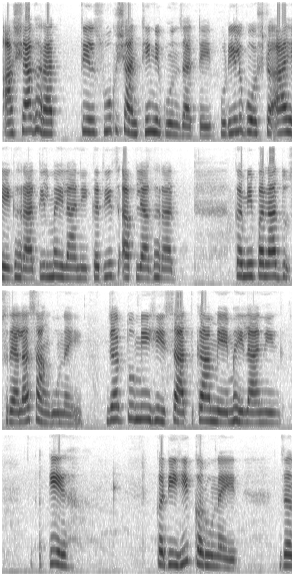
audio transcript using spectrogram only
अशा घरातील सुख शांती निघून जाते. पुढील गोष्ट आहे घरातील महिलांनी कधीच आपल्या घरात कमीपणा दुसऱ्याला सांगू नये. जर तुम्ही ही सात कामे महिलांनी के कधीही करू नयेत. जर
